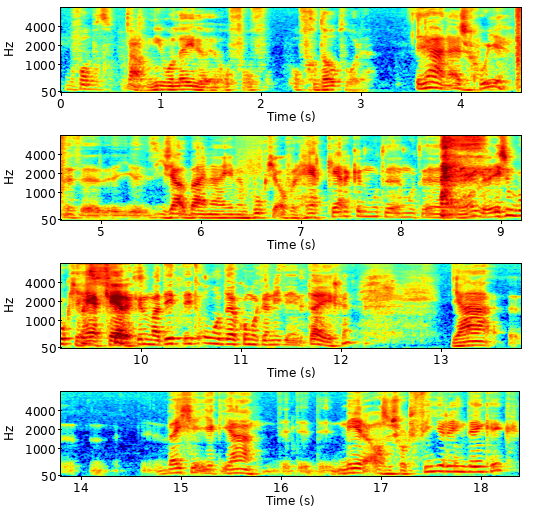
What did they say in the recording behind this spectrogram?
bijvoorbeeld nou, nieuwe leden of, of, of gedoopt worden. ja nou, dat is een goeie. Eh, je, zou het bijna in een boekje over herkerken moeten... moeten hè. Er is een boekje herkerken, maar dit, dit onderdeel kom ik er niet in tegen. Ja, eh, weet je, je ja, meer als een soort viering, denk ik.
